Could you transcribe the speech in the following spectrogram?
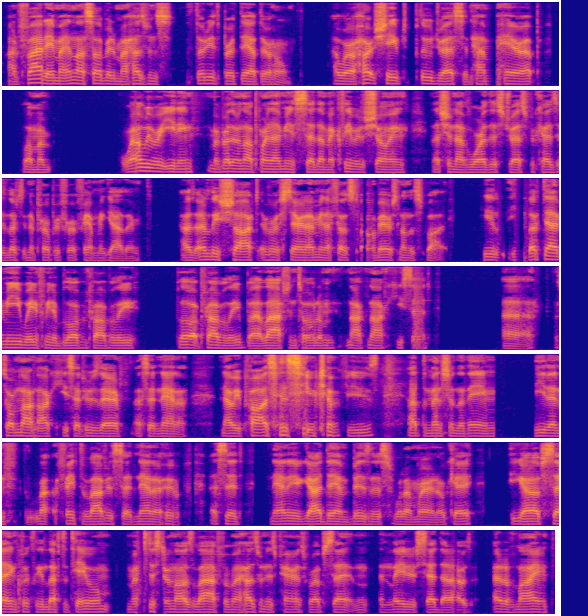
On Friday, my in laws celebrated my husband's 30th birthday at their home. I wore a heart shaped blue dress and had my hair up while my while we were eating, my brother-in-law pointed at me and said that my cleavage was showing and I shouldn't have wore this dress because it looked inappropriate for a family gathering. I was utterly shocked. Everyone was staring at me and I felt so embarrassed on the spot. He, he looked at me, waiting for me to blow up and probably blow up probably, but I laughed and told him, knock knock. He said, uh, so I'm knock knock. He said, who's there? I said, Nana. Now he paused and seemed confused at the mention of the name. He then faked to laugh and said, Nana, who? I said, Nana, your goddamn business what I'm wearing, okay? He got upset and quickly left the table. My sister in laws laughed, but my husband and his parents were upset and, and later said that I was out of line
